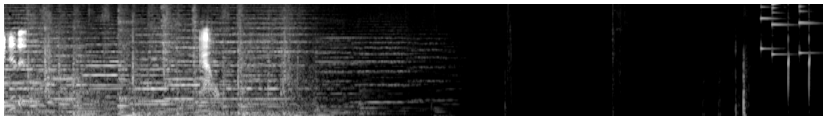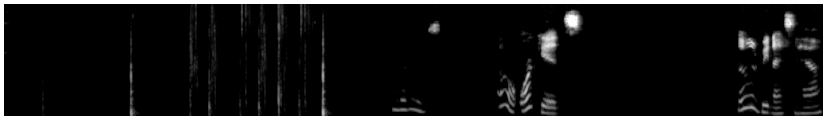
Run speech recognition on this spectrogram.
we did it. Ow. What these? Oh, orchids. Those would be nice to have.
